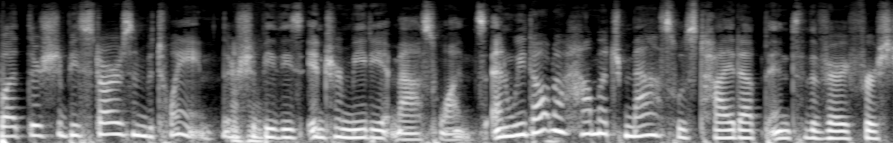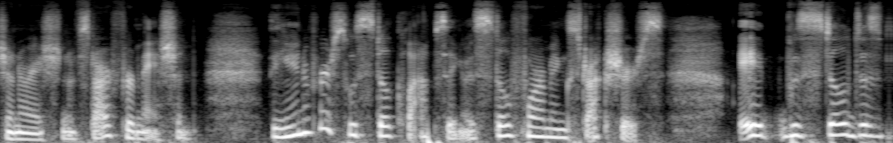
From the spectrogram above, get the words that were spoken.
But there should be stars in between. There mm-hmm. should be these intermediate mass ones. And we don't know how much mass was tied up into the very first generation of star formation. The universe was still collapsing, it was still forming structures. It was still just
